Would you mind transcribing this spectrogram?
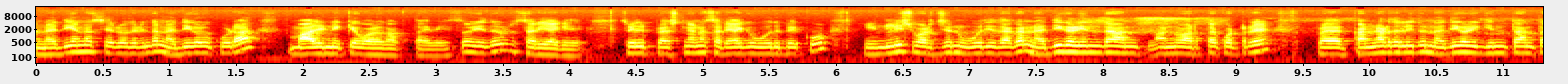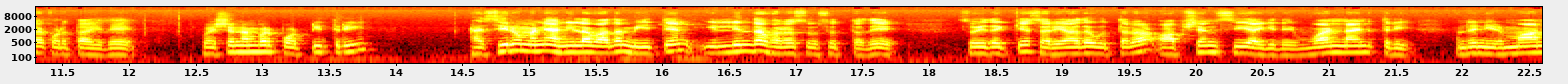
ನದಿಯನ್ನು ಸೇರೋದರಿಂದ ನದಿಗಳು ಕೂಡ ಮಾಲಿನ್ಯಕ್ಕೆ ಒಳಗಾಗ್ತಾ ಇವೆ. ಸೊ ಇದು ಸರಿಯಾಗಿದೆ. ಸೊ ಇಲ್ಲಿ ಪ್ರಶ್ನೆನ ಸರಿಯಾಗಿ ಓದಬೇಕು. ಇಂಗ್ಲೀಷ್ ವರ್ಜನ್ ಓದಿದಾಗ ನದಿಗಳಿಂದ ಅನ್- ಅನ್ನೋ ಅರ್ಥ ಕೊಟ್ಟರೆ ಕನ್ನಡದಲ್ಲಿ ಇದು ನದಿಗಳಿಗಿಂತ ಅಂತ ಕೊಡ್ತಾ ಇದೆ. ಕ್ವೆಶನ್ ನಂಬರ್ ಫೋರ್ಟಿ ತ್ರೀ ಹಸಿರು ಮನೆ ಅನಿಲವಾದ ಮೀಥೇನ್ ಇಲ್ಲಿಂದ ಹೊರಸೂಸುತ್ತದೆ. ಸೊ ಇದಕ್ಕೆ ಸರಿಯಾದ ಉತ್ತರ ಆಪ್ಷನ್ ಸಿ ಆಗಿದೆ. ಒನ್ ಆ್ಯಂಡ್ ತ್ರೀ ಅಂದರೆ ನಿರ್ಮಾಣ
